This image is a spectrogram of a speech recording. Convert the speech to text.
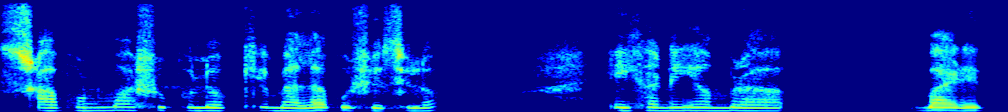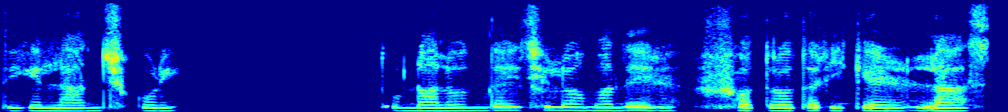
শ্রাবণ মাস উপলক্ষে মেলা বসেছিল। এখানেই আমরা বাইরের দিকে লাঞ্চ করি। তো নালন্দায় ছিল আমাদের সতেরো তারিখের লাস্ট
